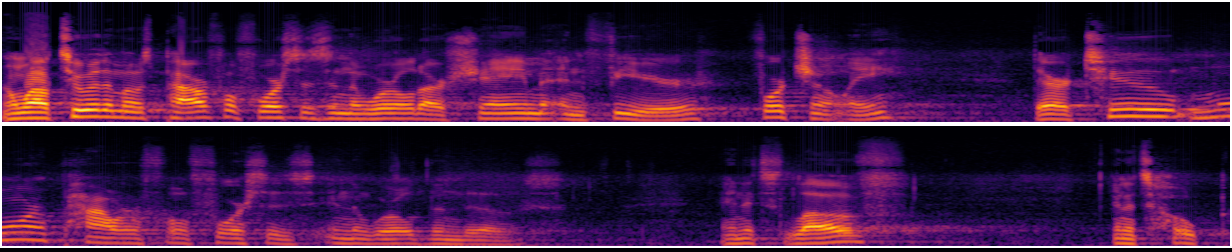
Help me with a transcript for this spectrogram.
And while two of the most powerful forces in the world are shame and fear, fortunately, there are two more powerful forces in the world than those, and it's love and it's hope.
